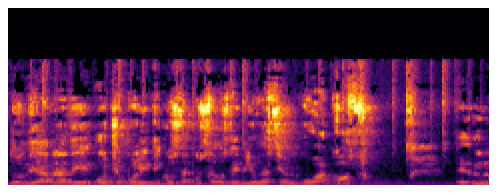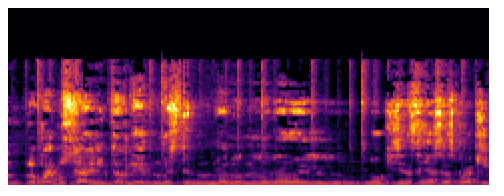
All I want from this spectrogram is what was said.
donde habla de ocho políticos acusados de violación o acoso. Eh, lo pueden buscar en internet, no, este, no, no, no, no, quisiera enseñárselas por aquí,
